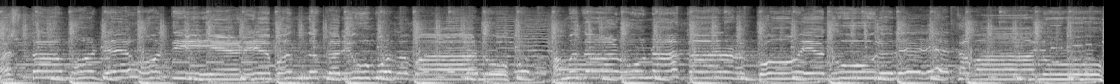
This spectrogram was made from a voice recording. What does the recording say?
હસતા મોઢે હોતી, એણે બંધ કર્યું બોલવાનું. સમજાણું ના કારણ કોઈ દૂર રે થવાનું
